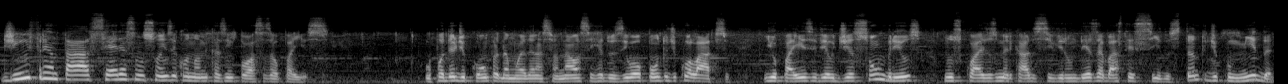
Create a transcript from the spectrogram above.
de enfrentar as sérias sanções econômicas impostas ao país. O poder de compra da moeda nacional se reduziu ao ponto de colapso e o país viveu dias sombrios nos quais os mercados se viram desabastecidos, tanto de comida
